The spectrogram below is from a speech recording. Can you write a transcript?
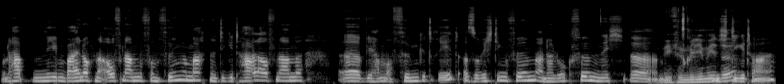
Und habe nebenbei noch eine Aufnahme vom Film gemacht, eine Digitalaufnahme. Äh, wir haben auch Film gedreht, also richtigen Film, Analogfilm, nicht, äh, Wie viel Millimeter? nicht digital.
